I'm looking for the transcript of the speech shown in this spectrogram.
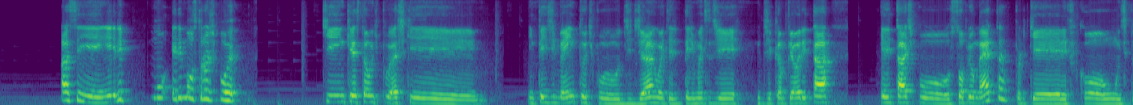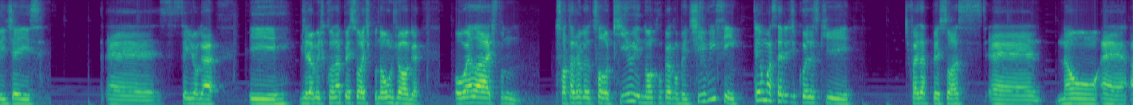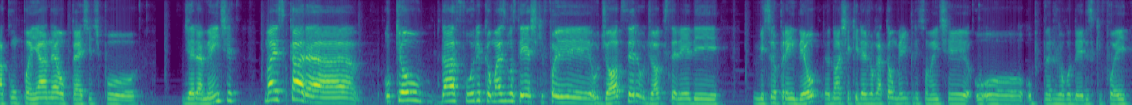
Assim, ele, ele mostrou, tipo, que em questão, tipo, acho que. Entendimento, tipo, de jungle, entendimento de, de campeão, ele tá. Ele tá, tipo, sobre o meta, porque ele ficou um split aí é, sem jogar. E geralmente quando a pessoa, tipo, não joga, ou ela, tipo, só tá jogando solo kill e não acompanha competitivo, enfim, tem uma série de coisas que, que faz a pessoa é, não é, acompanhar, né, o patch, tipo, diariamente. Mas, cara, o que eu, da Fúria, que eu mais gostei, acho que foi o Jogster. O Jogster, ele me surpreendeu. Eu não achei que ele ia jogar tão bem, principalmente o, o, o primeiro jogo deles, que foi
